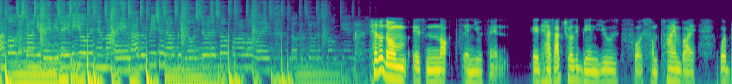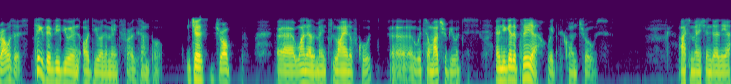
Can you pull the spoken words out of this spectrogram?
I'm focused on you, baby. Lately, you've been in my aim. I've been reaching out for you, and still that's so far away. Shadow DOM is not a new thing. It has actually been used for some time by web browsers. Take the video and audio element, for example. Just drop uh, one element, line of code, uh, with some attributes, and you get a player with controls as mentioned earlier,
